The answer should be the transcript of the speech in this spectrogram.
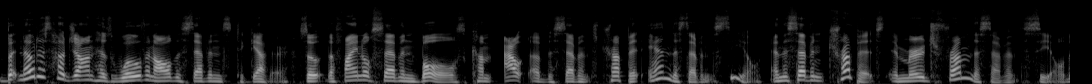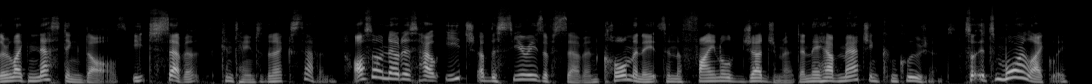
But notice how John has woven all the sevens together. So the final seven bowls come out of the seventh trumpet and the seventh seventh seal. And the seven trumpets emerge from the seventh seal. They're like nesting dolls. Each seventh contains the next seven. Also, notice how each of the series of seven culminates in the final judgment, and they have matching conclusions. So it's more likely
